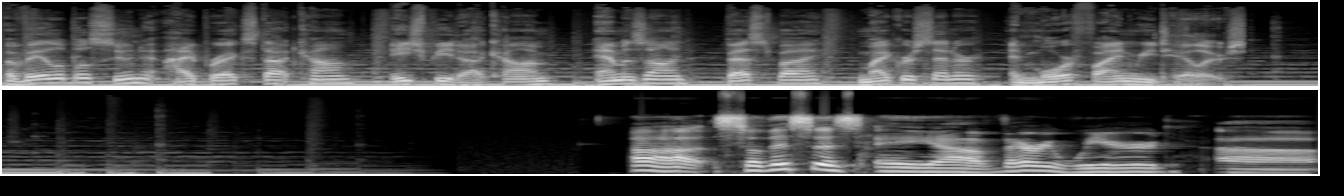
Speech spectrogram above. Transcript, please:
Available soon at HyperX.com, HP.com, Amazon, Best Buy, Micro Center, and more fine retailers. Uh, so this is a uh, very weird, uh,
